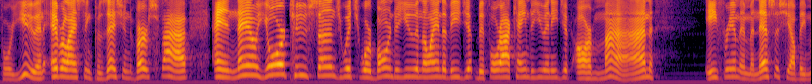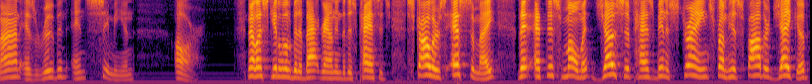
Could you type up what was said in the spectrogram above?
for you an everlasting possession. Verse 5 And now your two sons, which were born to you in the land of Egypt before I came to you in Egypt, are mine. Ephraim and Manasseh shall be mine, as Reuben and Simeon are. Now, let's get a little bit of background into this passage. Scholars estimate that at this moment, Joseph has been estranged from his father Jacob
